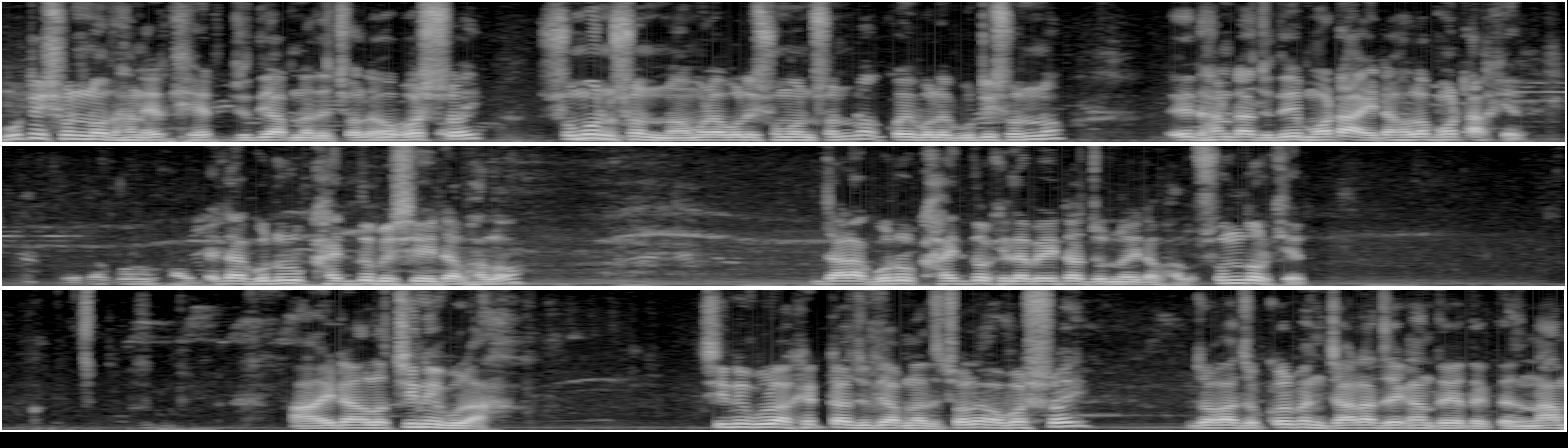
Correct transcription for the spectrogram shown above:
গুটি শূন্য ধানের ক্ষেত যদি আপনাদের চলে অবশ্যই সুমন শূন্য আমরা বলি সুমন শূন্য কই বলে গুটি শূন্য। এই ধানটা যদি মোটা এটা হলো মোটা ক্ষেত। এটা গরু এটা গরুর খাদ্য বেশি এটা ভালো। যারা গরুর খাদ্য খেলাবে এটার জন্য এটা ভালো সুন্দর ক্ষেত। আর এটা হলো চিনি গুঁড়া। চিনি গুঁড়া ক্ষেতটা যদি আপনাদের চলে অবশ্যই যোগাযোগ করবেন। যারা যেখান থেকে দেখতে নাম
